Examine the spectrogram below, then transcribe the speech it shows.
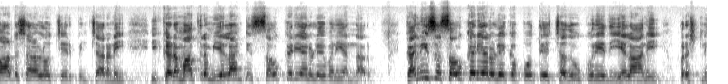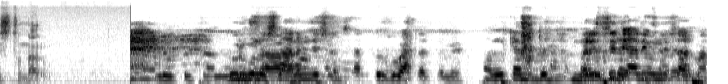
పాఠశాలలో చేర్పించారని ఇక్కడ మాత్రం ఎలాంటి సౌకర్యాలు లేవని అన్నారు. కనీస సౌకర్యాలు లేకపోతే చదువుకునేది ఎలా అని ప్రశ్నిస్తున్నారు. పురుగులు స్నానం చేసినాం సార్ పురుగు వాటర్తో మేము. పరిస్థితి అది ఉంది సార్ మా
